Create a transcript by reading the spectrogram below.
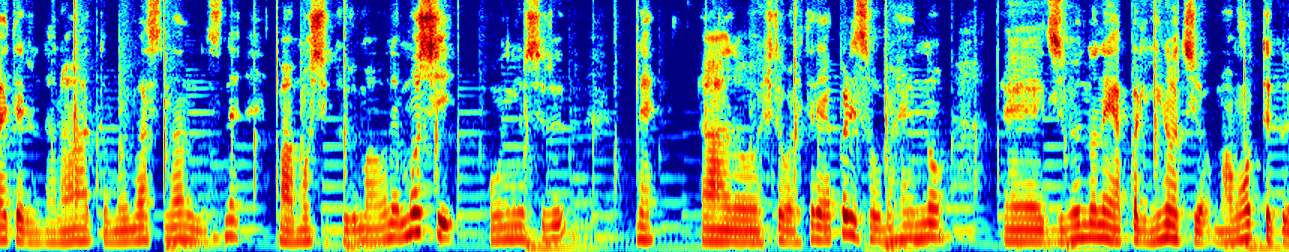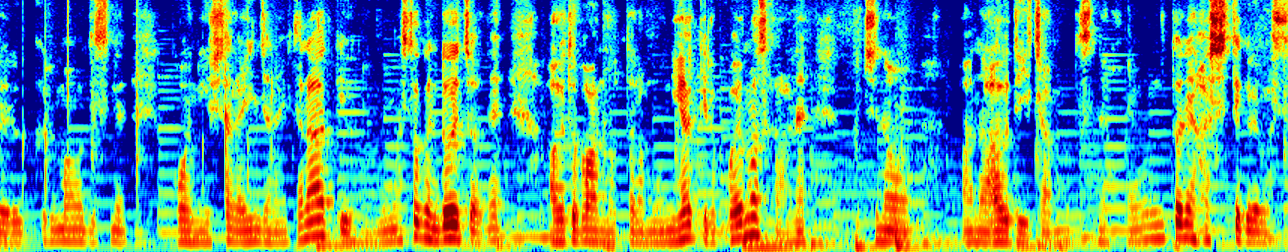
えてるんだなと思います。なんですね、まあ、もし車をね、もし購入する、ね、あの人がいたら、やっぱりその辺の、えー、自分のね、やっぱり命を守ってくれる車をですね、購入したらいいんじゃないかなっていうふうに思います。特にドイツはね、アウトバーン乗ったらもう200キロ超えますからね、うちのあのアウディちゃんもですね、本当に走ってくれます。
